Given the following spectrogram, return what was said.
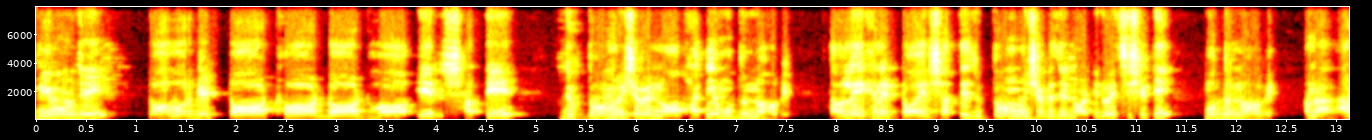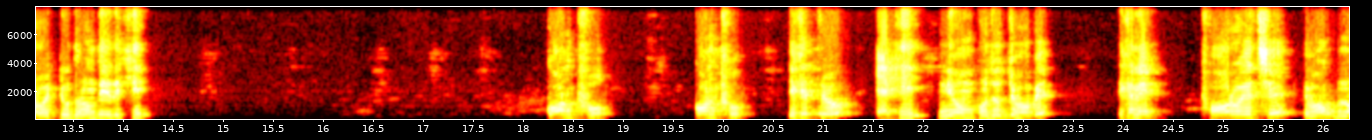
নিয়ম অনুযায়ী ট বর্গের ট, ঠ, ড, ঢ এর সাথে যুক্তবর্ণ হিসেবে ন থাকলে মূর্ধন্য হবে। তাহলে এখানে ট এর সাথে যুক্তবর্ণ হিসেবে যে নটি রয়েছে সেটি মূর্ধন্য হবে। আমরা আরও একটি উদাহরণ দিয়ে দেখি। কণ্ঠ কণ্ঠ, এক্ষেত্রেও একই নিয়ম প্রযোজ্য হবে। এখানে ঠ রয়েছে এবং ন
